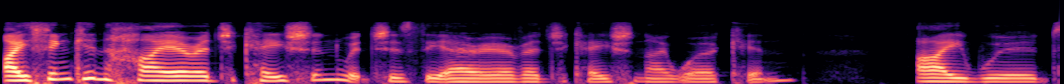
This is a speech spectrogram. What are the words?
I think in higher education, which is the area of education I work in, I would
